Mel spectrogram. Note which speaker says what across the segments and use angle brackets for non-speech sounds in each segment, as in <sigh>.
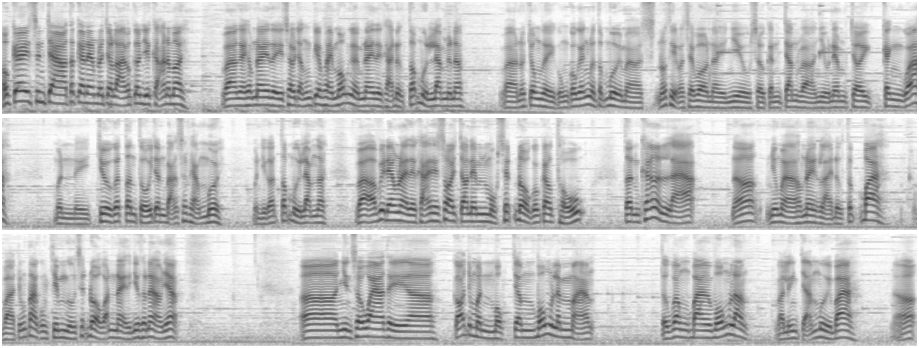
Speaker 1: Ok, xin chào tất cả anh em đã trở lại với kênh Duy Khả em ơi. Và ngày hôm nay thì sau trận game 21 ngày hôm nay thì Khả được top 15 nha em Và nói chung thì cũng cố gắng lên top 10 mà nói thiệt là server này nhiều sự cạnh tranh và nhiều anh em chơi canh quá. Mình thì chưa có tên tuổi trên bảng xếp hạng 10 Mình chỉ có top 15 thôi. Và ở video này thì Khả sẽ soi cho anh em một set đồ của cao thủ Tên khá là lạ. Đó, nhưng mà hôm nay lại được top 3 Và chúng ta cùng chiêm ngưỡng set đồ của anh này thì như thế nào nha à, Nhìn sơ qua thì à, có cho mình 145 mạng Tử vong 34 lần Và liên chạm 13 Đó.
